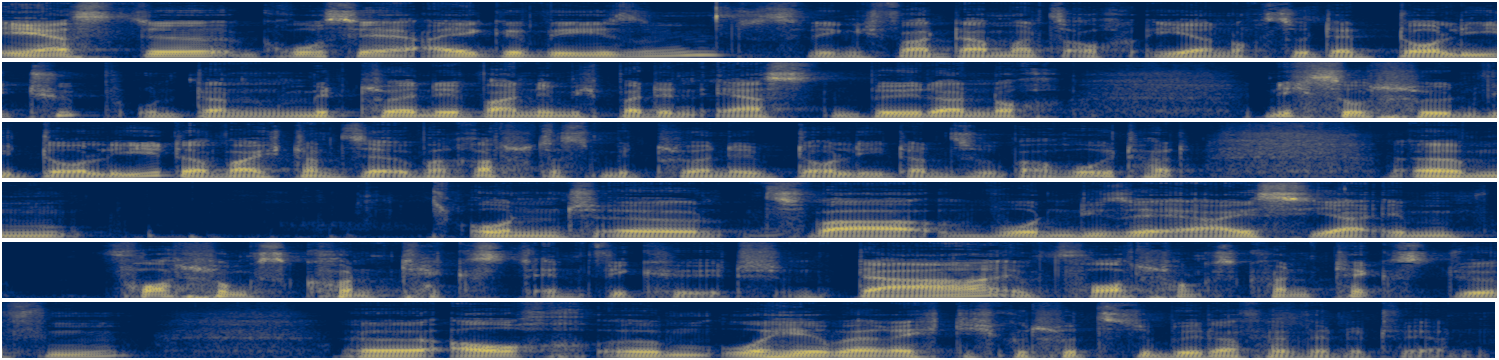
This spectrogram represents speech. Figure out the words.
erste große AI gewesen. Deswegen ich war damals auch eher noch so der Dolly-Typ. Und dann Midjourney war nämlich bei den ersten Bildern noch nicht so schön wie Dolly. Da war ich dann sehr überrascht, dass Midjourney Dolly dann so überholt hat. Ähm, und äh, zwar wurden diese AIs ja im Forschungskontext entwickelt. Und da im Forschungskontext dürfen äh, auch ähm, urheberrechtlich geschützte Bilder verwendet werden.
